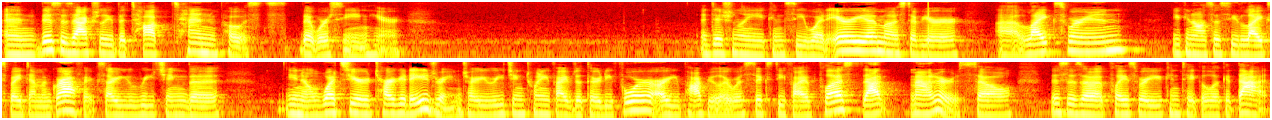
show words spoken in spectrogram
And this is actually the top 10 posts that we're seeing here. Additionally, you can see what area most of your uh, likes were in. You can also see likes by demographics. Are you reaching the, you know, what's your target age range? Are you reaching 25 to 34? Are you popular with 65 plus? That matters. So this is a place where you can take a look at that.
